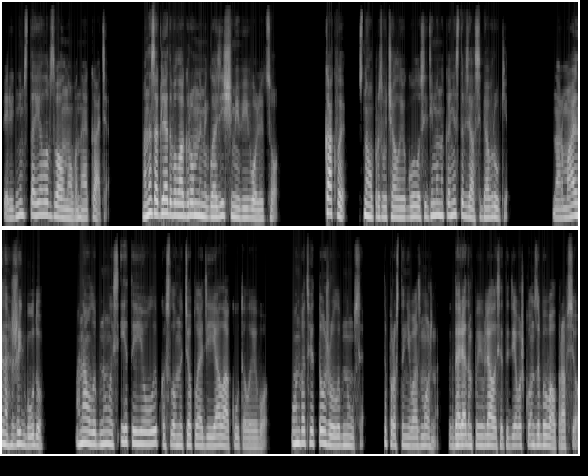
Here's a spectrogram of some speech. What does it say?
Перед ним стояла взволнованная Катя. Она заглядывала огромными глазищами в его лицо. «Как вы?» — снова прозвучал ее голос, и Дима наконец-то взял себя в руки. «Нормально, жить буду». Она улыбнулась, и эта ее улыбка, словно теплое одеяло, окутала его. Он в ответ тоже улыбнулся. Это просто невозможно. Когда рядом появлялась эта девушка, он забывал про все.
